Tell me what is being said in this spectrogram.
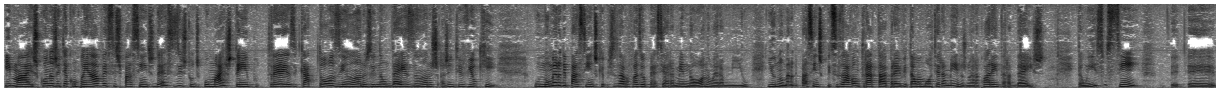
E mais, quando a gente acompanhava esses pacientes desses estudos por mais tempo 13, 14 anos e não 10 anos a gente viu que o número de pacientes que precisavam fazer o PSA era menor, não era mil, e o número de pacientes que precisavam tratar para evitar uma morte era menos, não era 40, era 10. Então, isso sim, é, é,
